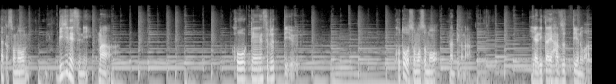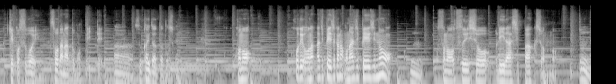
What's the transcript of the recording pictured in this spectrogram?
なんかそのビジネスに、まあ、貢献するっていうことをそもそも、なんていうかな、やりたいはずっていうのは結構すごいそうだなと思っていて、ああ、そう書いてあった、確かに。この、ここで同じページかな？同じページのうん。その推奨リーダーシップアクションのうん。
